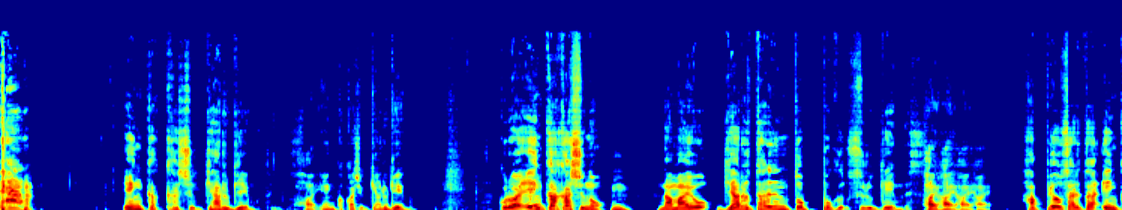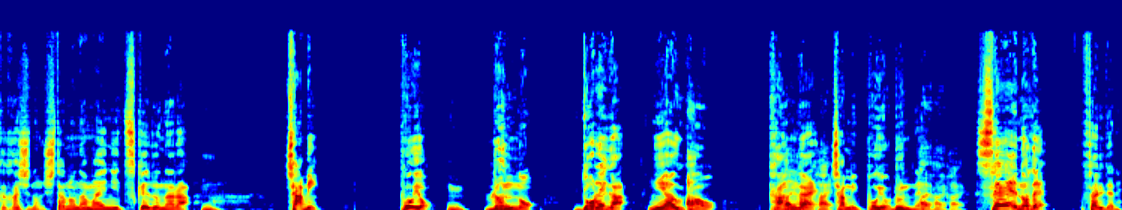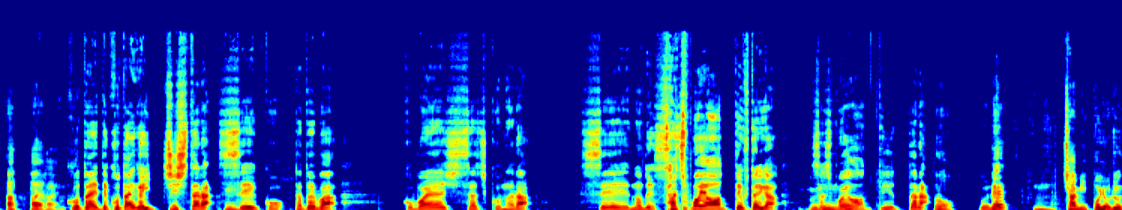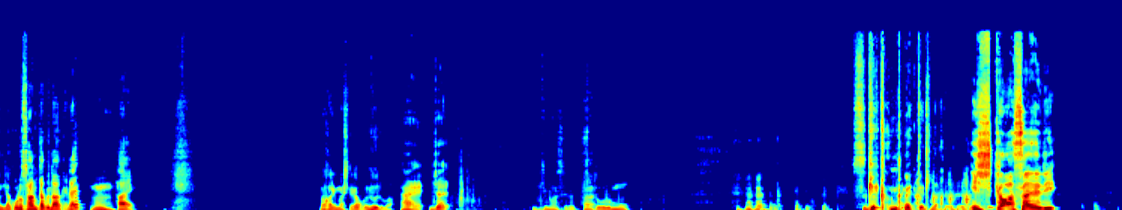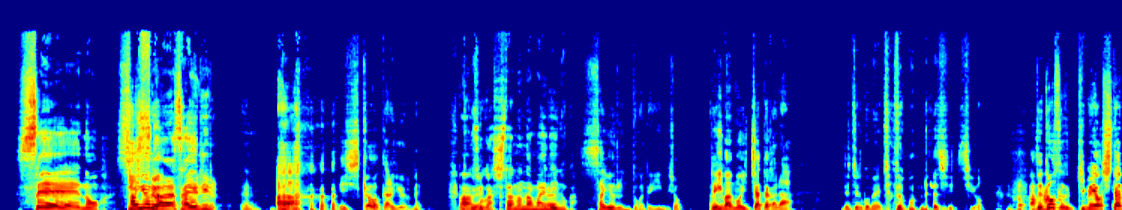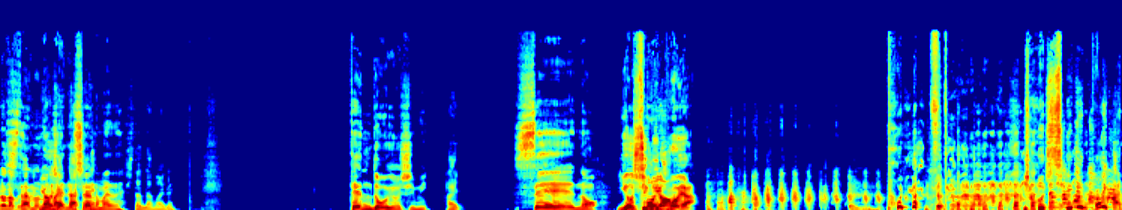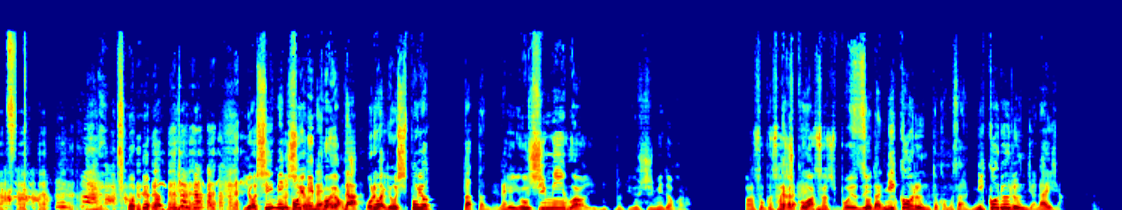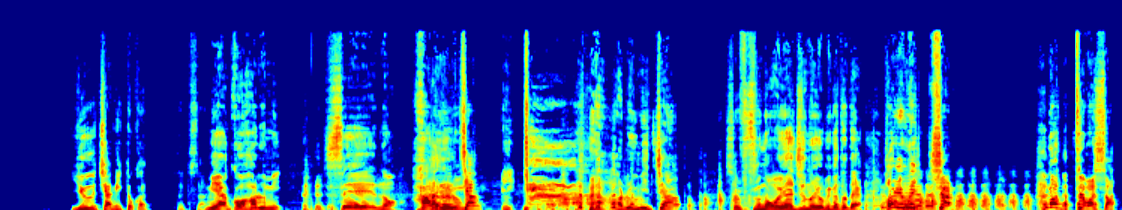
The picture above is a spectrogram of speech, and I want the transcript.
演歌歌手ギャルゲームというはい演歌歌手ギャルゲーム。これは演歌歌手のうん名前をギャルタレントっぽくするゲームです。はいはいはいはい。発表された演歌歌手の下の名前につけるならうん。チャミポヨうん。ルンのどれが似合うかを考はいえ、はいはい。チャミポヨルンね、はいはいはい。せーので2人でね。あはいはい。答えて答えが一致したら成功、例えば小林幸子ならせーので「幸ぽよ!」って2人が「幸ぽよ!」って言ったらうん。これね。うん。チャミポヨルンね。この3択なわけね。うん。はい。わかりましたよルールは。はい。じゃあいきますよ。ちょっと俺も、すげえ考えてるな。石川さゆり。せーの。さゆる石川さゆり。え？ああ 石川から言うのねあそうか。下の名前でいいのか。さゆるんとかでいいんでしょ？で今もう言っちゃったから。でちょっとごめん。ちょっと問題ししよう。じゃあどうする？決めよう。下の名前。下の名前ね、下の名前ね。下の名前ね。天童よしみ。はい。せーの。よよ。しみしぽよぽやよしみぽやっつった。それは無理だ。よしみぽよ。ねよしみぽよだから俺はよしぽよだったんだよね。いやよしみはだってよしみだから。あそっか幸子は幸ぽよでそうだニコルンとかもさニコルルンじゃないじゃん。ゆうちゃみとかだってさ。都はるみせーの。はるるんちゃんい はるみちゃん？それ普通の親父の呼び方だよ。はるみちゃん！待ってました！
